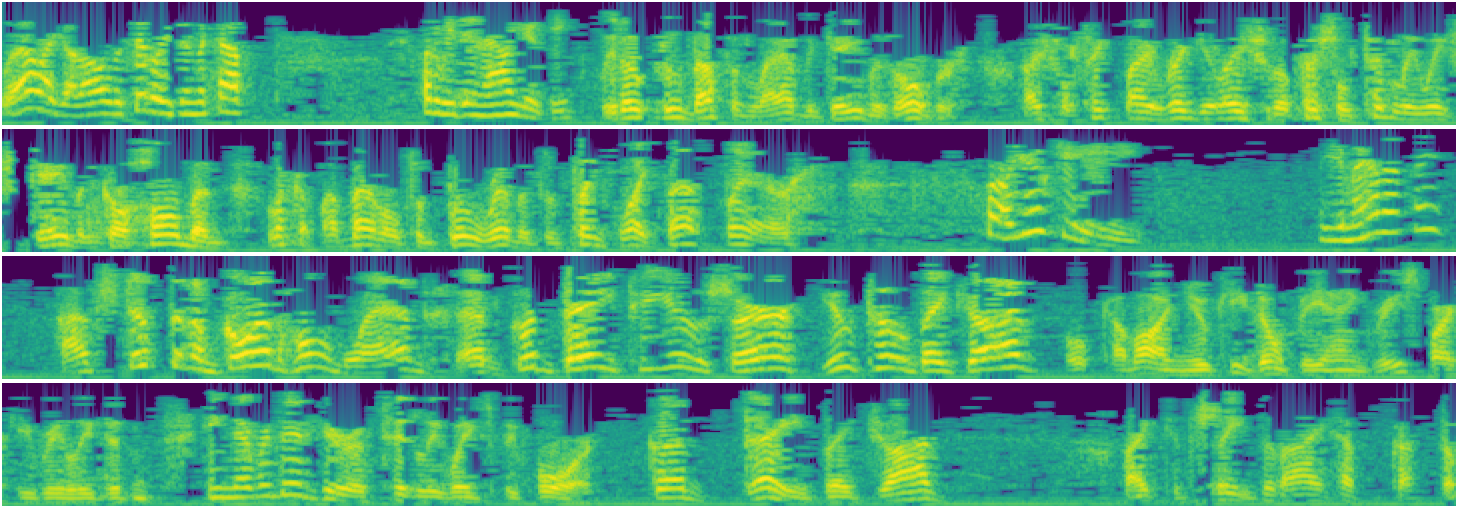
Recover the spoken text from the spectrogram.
Well, I got all the tiddlies in the cup. What do we do now, Ukey? We don't do nothing, lad. The game is over. I shall take my regulation official Tiddlywinks game and go home and look at my medals and blue ribbons and things like that there. Well, Ukey, are you mad at me? That's just that I'm going home, lad. And good day to you, sir. You too, Big John. Oh, come on, Ukey. Don't be angry. Sparky really didn't. He never did hear of Tiddlywinks before. Good day, Big John. I can see that I have got to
